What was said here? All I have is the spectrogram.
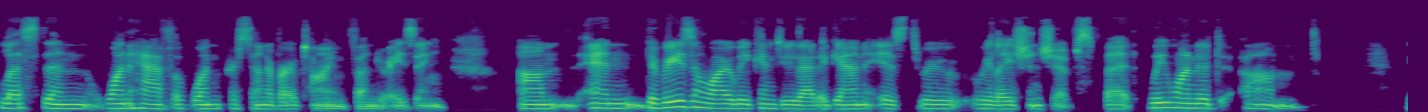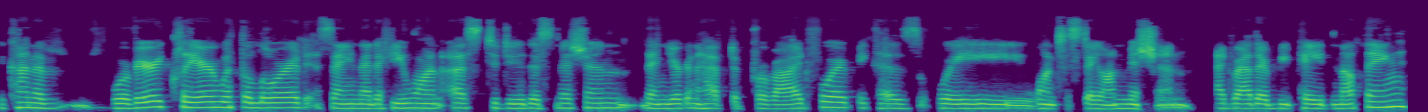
less than one half of 1% of our time fundraising. Um, and the reason why we can do that again is through relationships. But we wanted, um, we kind of were very clear with the Lord saying that if you want us to do this mission, then you're going to have to provide for it because we want to stay on mission. I'd rather be paid nothing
